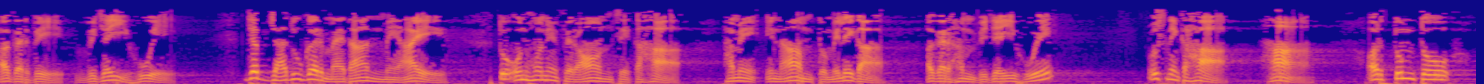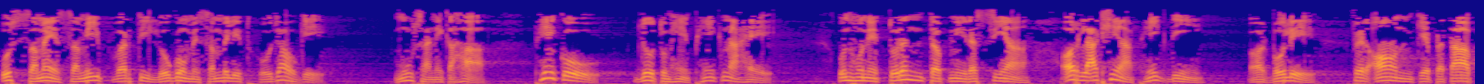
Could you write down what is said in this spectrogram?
अगर वे विजयी हुए। जब जादूगर मैदान में आए तो उन्होंने फिर से कहा, हमें इनाम तो मिलेगा, अगर हम विजयी हुए? उसने कहा, हाँ, और तुम तो उस समय समीपवर्ती लोगों में सम्मिलित हो जाओगे। मूसा ने कहा, फेंको जो तुम्हें फेंकना है। उन्होंने तुरंत अपनी रस्सियाँ और लाठियाँ फेंक दी और बोले फिर औन के प्रताप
